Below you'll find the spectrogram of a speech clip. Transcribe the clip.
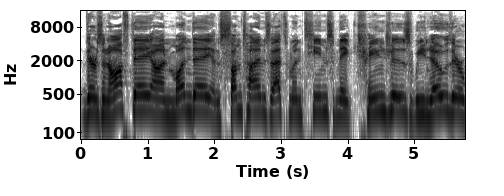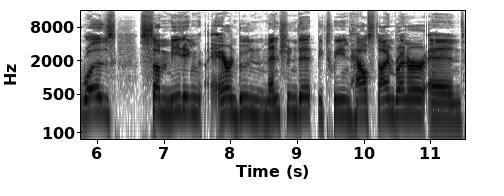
there's an off day on Monday, and sometimes that's when teams make changes. We know there was some meeting. Aaron Boone mentioned it between Hal Steinbrenner and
